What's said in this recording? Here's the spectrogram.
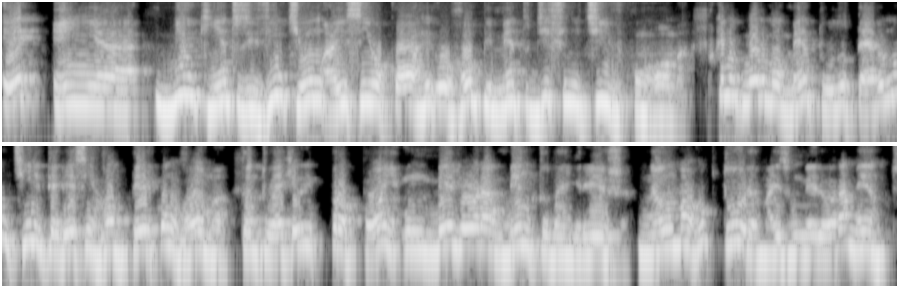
E em uh, eh, 1521, aí sim ocorre o rompimento definitivo com Roma. Porque no primeiro momento Lutero não tinha interesse em romper com Roma, tanto é que ele propõe um melhoramento da igreja, não uma ruptura, mas um melhoramento.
